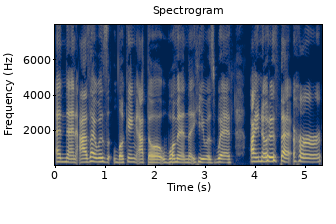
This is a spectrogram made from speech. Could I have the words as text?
And then as I was looking at the woman that he was with, I noticed that her,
